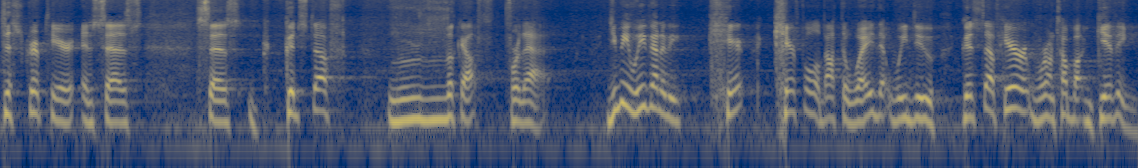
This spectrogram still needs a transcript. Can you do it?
the script here and says, says, good stuff, look out for that. You mean we've got to be care, careful about the way that we do good stuff? Here, we're going to talk about giving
